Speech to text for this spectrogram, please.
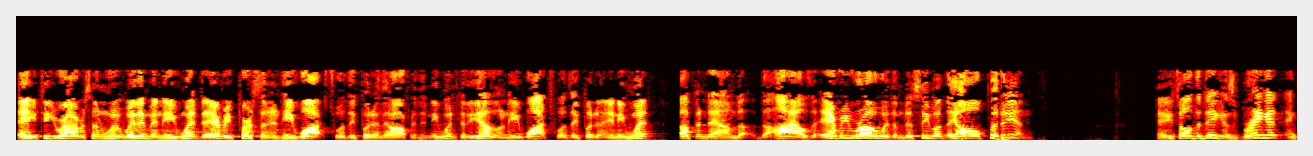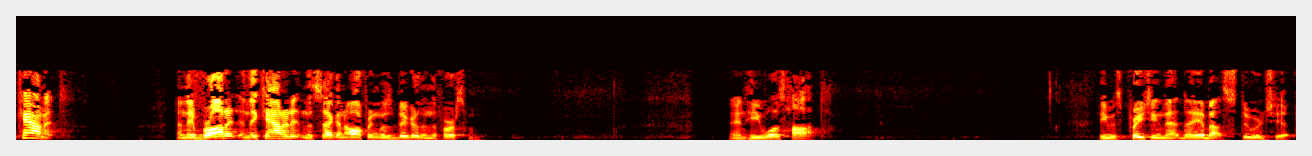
A.T. Robertson went with him and he went to every person and he watched what they put in the offering. And he went to the other one and he watched what they put in and he went up and down the, the aisles, every row with them to see what they all put in. And he told the deacons, bring it and count it. And they brought it and they counted it and the second offering was bigger than the first one. And he was hot. He was preaching that day about stewardship.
